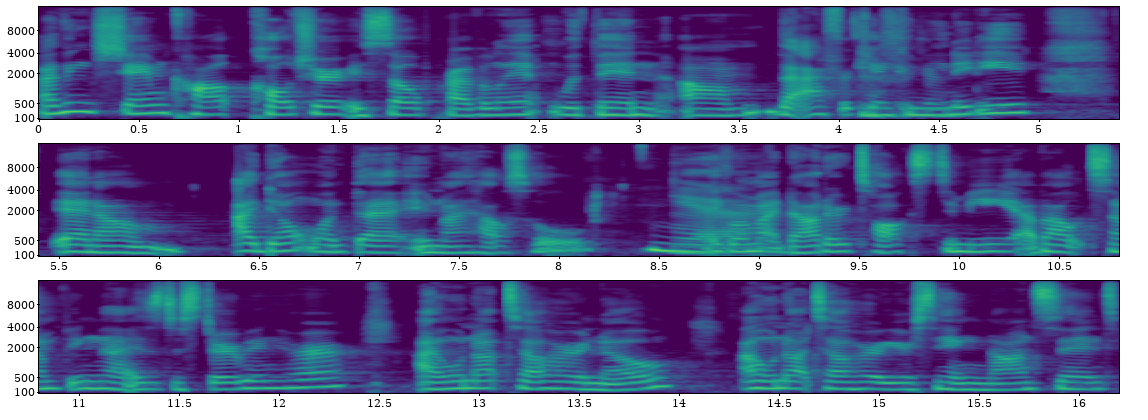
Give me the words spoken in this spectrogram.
I think shame cul- culture is so prevalent within um, the African, community, and um, I don't want that in my household. Yeah. Like when my daughter talks to me about something that is disturbing her, I will not tell her no. I will not tell her you're saying nonsense.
